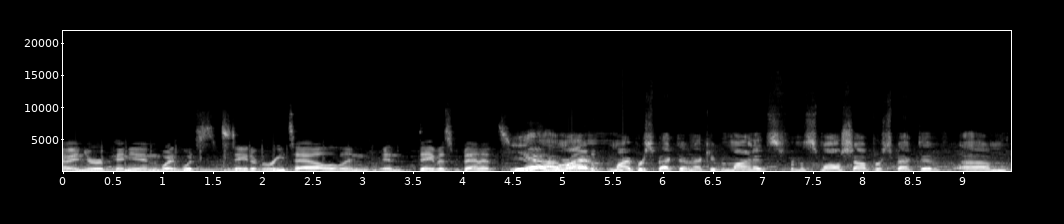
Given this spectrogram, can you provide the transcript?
Know, in your opinion, what, what's the state of retail in, in Davis Bennett's Yeah, my, my perspective, and I keep in mind it's from a small shop perspective. Um,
